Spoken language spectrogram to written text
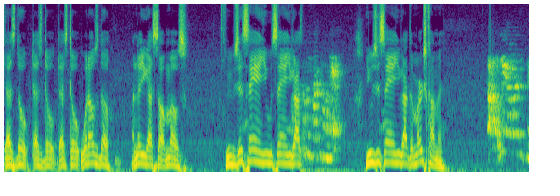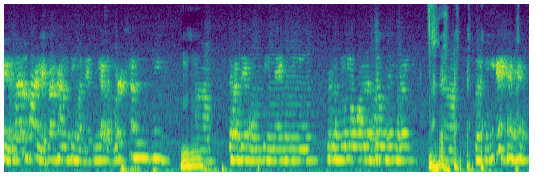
That's dope. That's dope. That's dope. What else though? I know you got something else. You was just saying you was saying you got I'm working on that. you was just saying you got the merch coming. Saying that's a part of that. So I kind of about that. So we got the merch coming this week. Mm-hmm. Um, about that on Scene Magazine. Put a video on the building. Right? um, but yeah,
